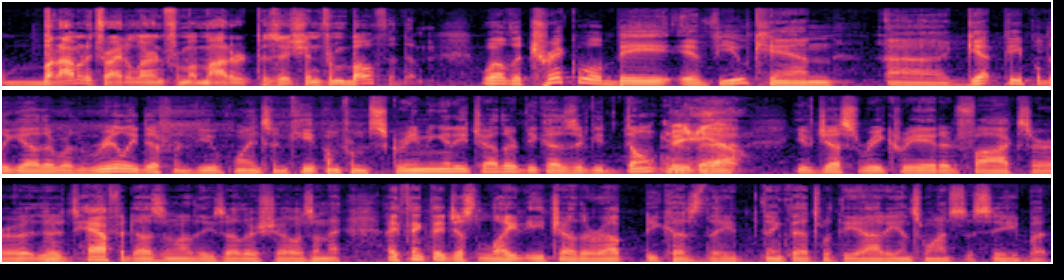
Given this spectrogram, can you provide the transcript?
But I'm going to try to learn from a moderate position from both of them. Well, the trick will be if you can uh, get people together with really different viewpoints and keep them from screaming at each other. Because if you don't do Yeah. that, you've just recreated Fox or there's half a dozen of these other shows, and I, I think they just light each other up because they think that's what the audience wants to see. But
